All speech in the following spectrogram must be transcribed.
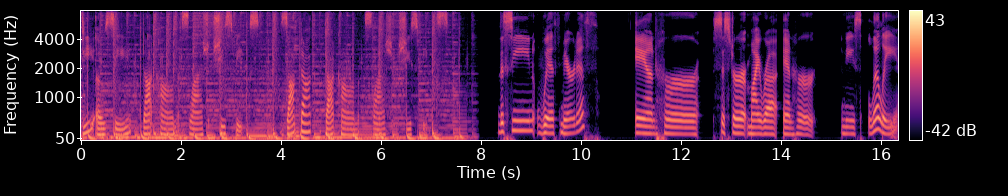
ZocDoc.com slash She Speaks. ZocDoc.com slash She Speaks. The scene with Meredith and her sister Myra and her niece Lily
